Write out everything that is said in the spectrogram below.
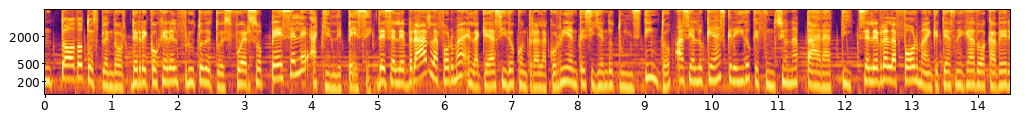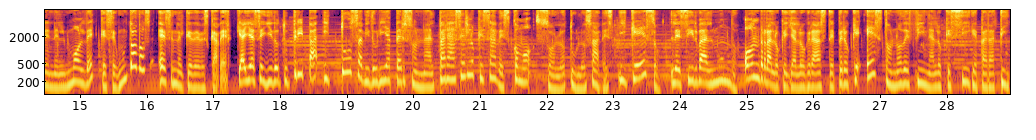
todo tu esplendor, de recoger el fruto de tu esfuerzo, pésele a quien le pese, de celebrar la forma en la que has ido contra la corriente siguiendo tu instinto hacia lo que has creído que funciona para ti. Celebra la forma en que te has negado a caber en el molde que según todos es en el que debes caber, que hayas seguido tu tripa y tu sabiduría personal para hacer lo que sabes como solo tú lo sabes y que eso le sirva al mundo. Honra lo que ya lograste, pero que esto no defina lo que sigue para ti.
